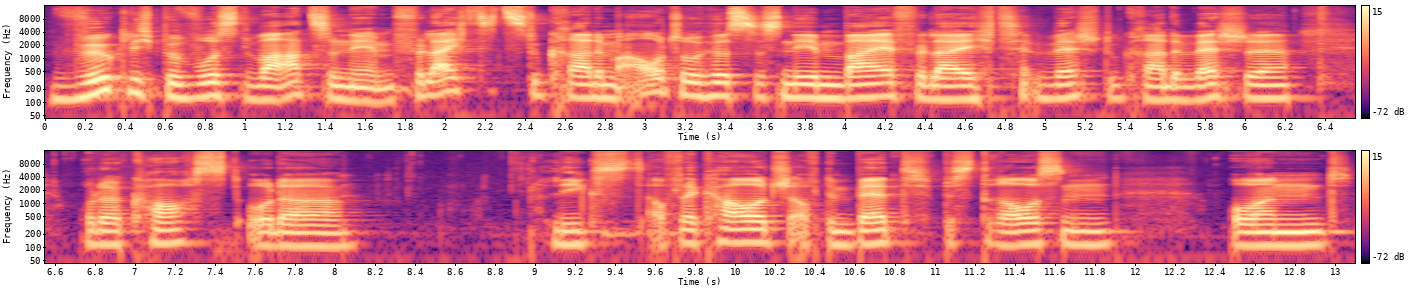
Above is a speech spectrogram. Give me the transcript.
wirklich bewusst wahrzunehmen. Vielleicht sitzt du gerade im Auto, hörst es nebenbei, vielleicht wäschst du gerade Wäsche oder kochst oder liegst auf der Couch, auf dem Bett, bist draußen und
